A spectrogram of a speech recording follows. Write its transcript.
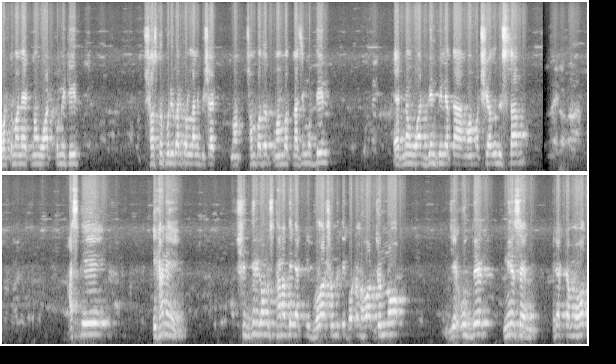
বর্তমানে এক নং ওয়ার্ড কমিটির স্বাস্থ্য পরিবার কল্যাণ বিষয়ক সম্পাদক মোহাম্মদ নাজিম উদ্দিন এক নং ওয়ার্ড বিএনপি নেতা মোহাম্মদ সিরাজুল ইসলাম। আজকে এখানে সিদ্ধিরগঞ্জ থানাধীন একটি ভোলা সমিতি গঠন হওয়ার জন্য যে উদ্যোগ নিয়েছেন, এটা একটা মহৎ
